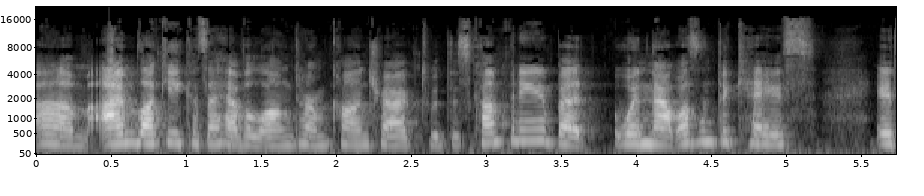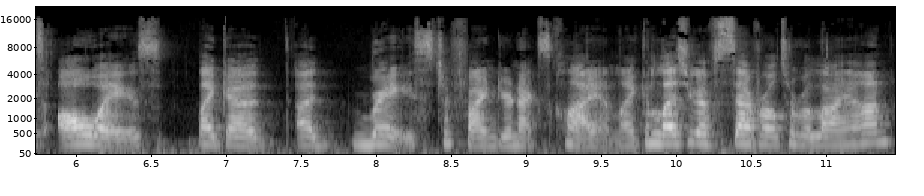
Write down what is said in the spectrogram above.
Um, I'm lucky because I have a long term contract with this company, but when that wasn't the case, it's always like a, a race to find your next client. Like, unless you have several to rely on,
